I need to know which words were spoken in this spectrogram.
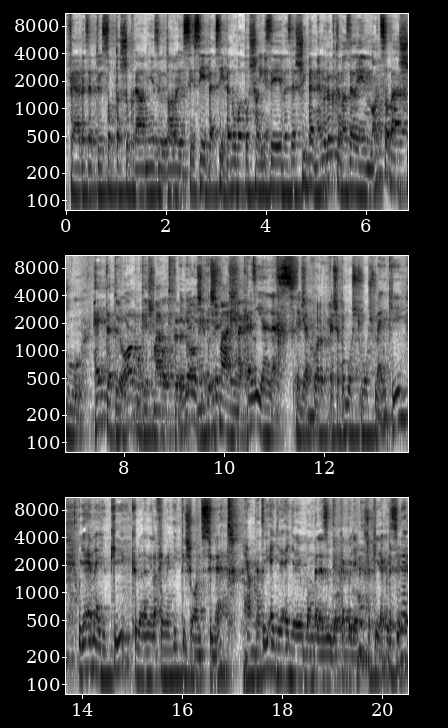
felvezető szoktassuk rá a nézőt arra, hogy szé- szépen, szépen óvatosan izé vezessük be, nem rögtön az elején nagyszabású, hegytető, alpok, és már ott pörög a és, és, már énekel. Ez ilyen lesz. És Igen. akkor, és akkor most, most menj ki. Ugye emeljük ki, külön ennél a filmnek itt is van szünet. Ja. Tehát, hogy egyre, egyre jobban belezúgok ebbe, hogy egyszer csak kérek, hogy szünet,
